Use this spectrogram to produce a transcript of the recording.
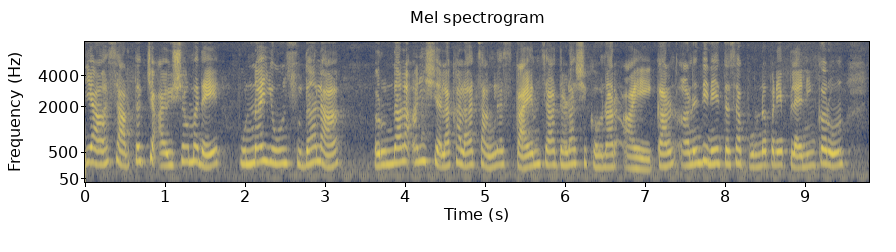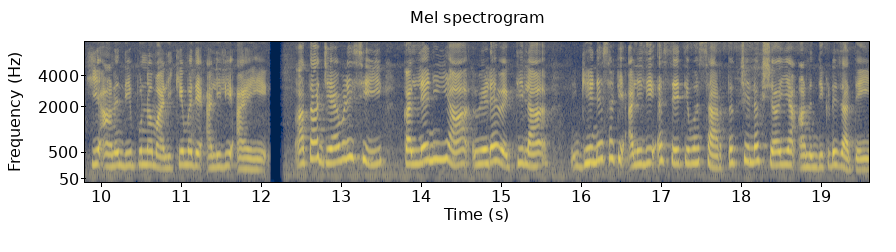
या सार्थकच्या आयुष्यामध्ये पुन्हा येऊन सुधाला रुंदाला आणि शलाखाला चांगलाच कायमचा धडा शिकवणार आहे. कारण आनंदीने तसा पूर्णपणे प्लॅनिंग करून ही आनंदी पुन्हा मालिकेमध्ये आलेली आहे. आता ज्यावेळेस ही कल्याणी या वेड्या व्यक्तीला घेण्यासाठी आलेली असते तेव्हा सार्थकचे लक्ष या आनंदीकडे जाते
